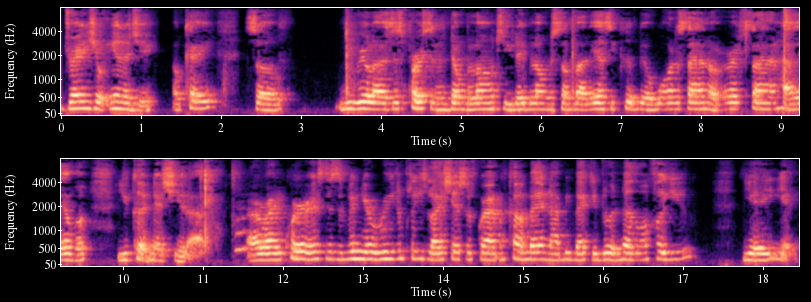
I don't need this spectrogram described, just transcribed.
drains your energy. Okay, so you realize this person don't belong to you; they belong to somebody else. It could be a water sign or earth sign. However, you cutting that shit out. All right, Aquarius, this has been your reading. Please like, share, subscribe, and comment, and I'll be back to do another one for you. Yay, yay.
